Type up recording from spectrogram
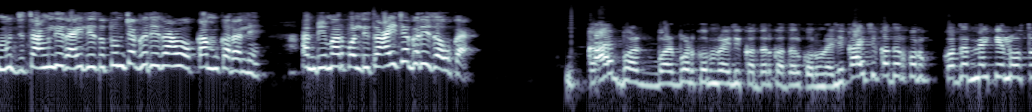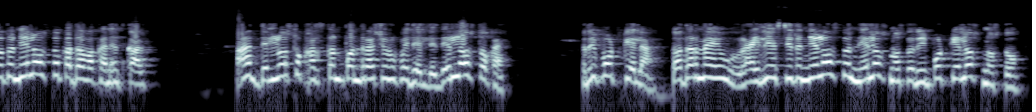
म्हणजे चांगली राहिली तर तुमच्या घरी राहावं काम करायला. आणि बिमार पडली तर आईच्या घरी जाऊ काय काय बड- बडबड करून राहिली कदर कदर करून राहिली? कायची कदर करू कदर नाही केलं असतं तर नेलो असतो का दवाखान्यात काल? हा दिलो असतो खसकन पंधराशे रुपये दिले. दिलो असतो काय? रिपोर्ट केला. कदर नाही राहिली असती तर नेलो असतो नेलोच नसतो रिपोर्ट केलोच नसतो.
